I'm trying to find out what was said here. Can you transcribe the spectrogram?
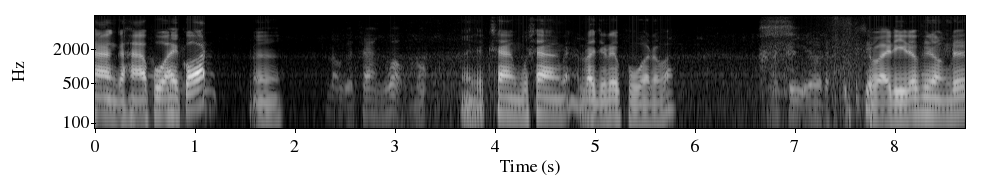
ห้างก็หาผัวให้ก่อนเออเราก็ช่างเว่าเนาะอยากช่างบ่ช่างนะเราจะได้ผัวแล้ววะ มาตี้เราเด้อสบายดีแล้วพี่น้องเด้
